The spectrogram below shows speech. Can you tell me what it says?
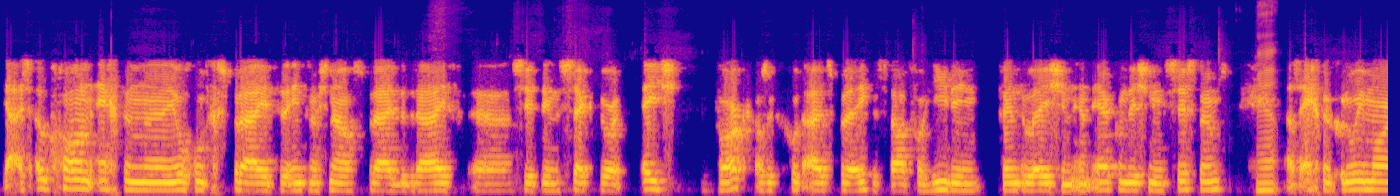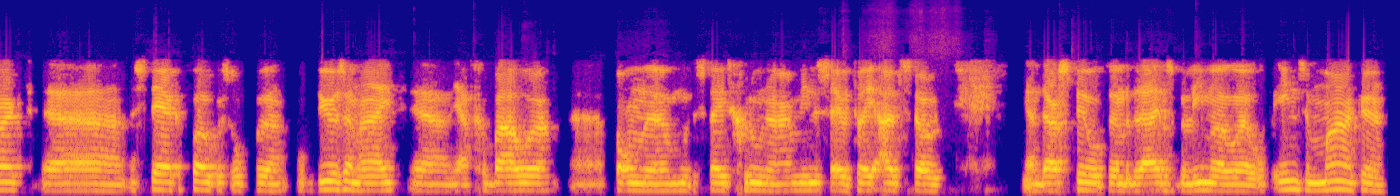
Ja, is ook gewoon echt een uh, heel goed gespreid, uh, internationaal gespreid bedrijf. zit in de sector HVAC, als ik het goed uitspreek. Dat staat voor Heating, Ventilation en Air Conditioning Systems. Ja. Dat is echt een groeimarkt. een sterke focus op, op duurzaamheid. ja, gebouwen, panden moeten steeds groener, minder CO2-uitstoot. En daar speelt een bedrijf als Belimo uh, op in. Ze maken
